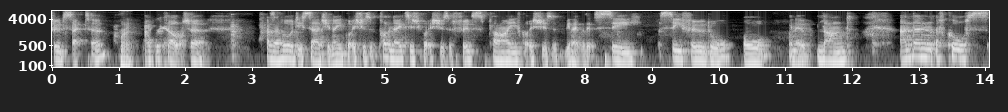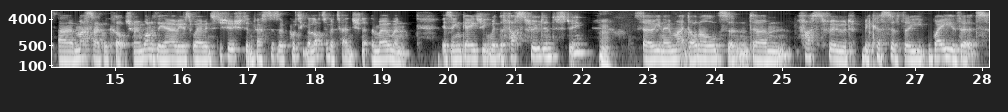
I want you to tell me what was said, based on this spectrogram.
food sector, right. agriculture, as I've already said, you know, you've got issues of pollinators, you've got issues of food supply, you've got issues of, you know, whether it's sea, seafood or, or you know, land. And then, of course, uh, mass agriculture. And one of the areas where institutional investors are putting a lot of attention at the moment is engaging with the fast food industry. Hmm. So, you know, McDonald's and um, fast food, because of the way that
